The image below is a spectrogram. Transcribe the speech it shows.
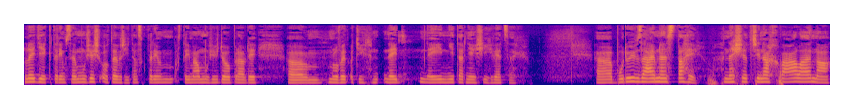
lidi, kterým se můžeš otevřít a s, kterým, s kterýma můžeš doopravdy um, mluvit o těch nej, nejniternějších věcech. Uh, buduj vzájemné vztahy, nešetři na chvále, na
